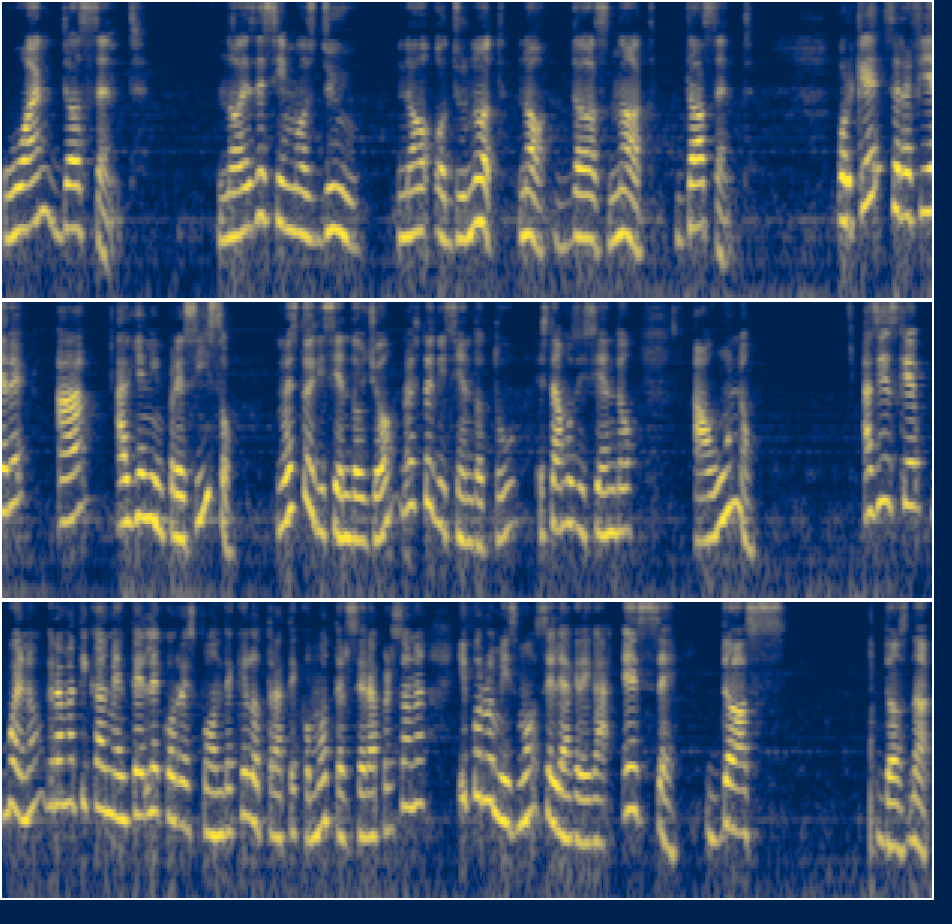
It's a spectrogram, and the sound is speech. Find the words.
One doesn't. No es decimos do, no o do not. No, does not, doesn't. ¿Por qué se refiere a alguien impreciso? No estoy diciendo yo, no estoy diciendo tú, estamos diciendo a uno. Así es que, bueno, gramaticalmente le corresponde que lo trate como tercera persona y por lo mismo se le agrega ese, does, does not.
